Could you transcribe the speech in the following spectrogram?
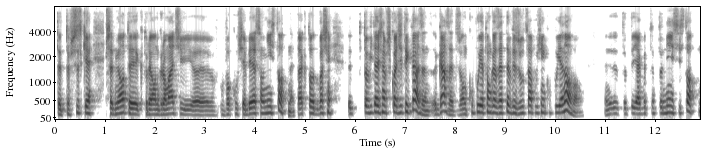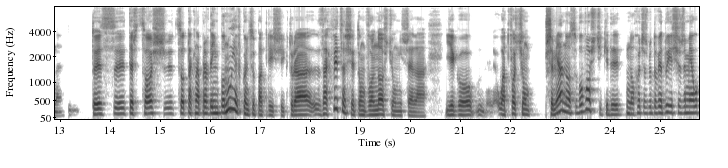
te, te, wszystkie przedmioty, które on gromadzi e, wokół siebie są nieistotne. Tak? To właśnie to widać na przykładzie tych gazet, gazet że on kupuje tą gazetę, wyrzuca, a później kupuje nową. To, to jakby to, to nie jest istotne. To jest e, też coś, co tak naprawdę imponuje w końcu Patrici, która zachwyca się tą wolnością Michela, jego łatwością przemiany osobowości, kiedy no chociażby dowiaduje się, że miał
